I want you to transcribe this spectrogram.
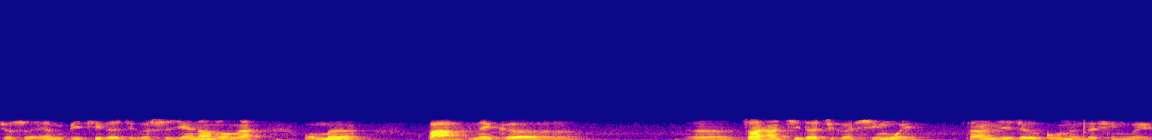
就是 MBT 的这个实践当中呢，我们把那个呃照相机的这个行为，照相机这个功能的行为，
